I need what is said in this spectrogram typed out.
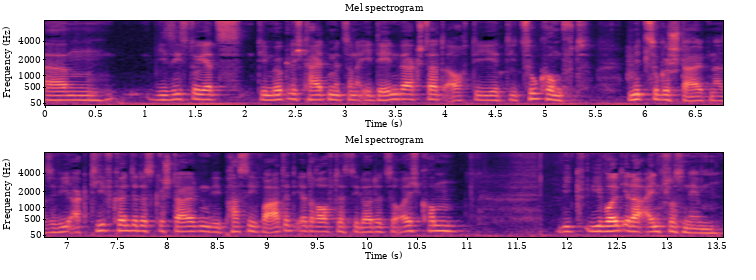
Ähm, wie siehst du jetzt die Möglichkeiten mit so einer Ideenwerkstatt auch die, die Zukunft mitzugestalten? Also wie aktiv könnt ihr das gestalten? Wie passiv wartet ihr darauf, dass die Leute zu euch kommen? Wie, wie wollt ihr da Einfluss nehmen?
